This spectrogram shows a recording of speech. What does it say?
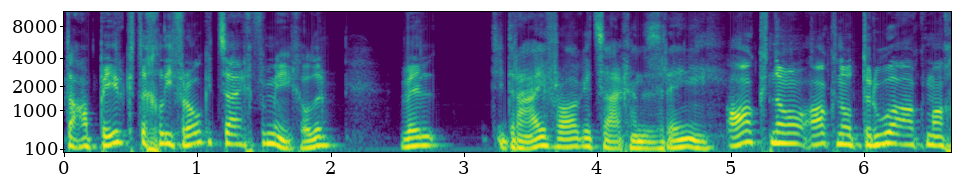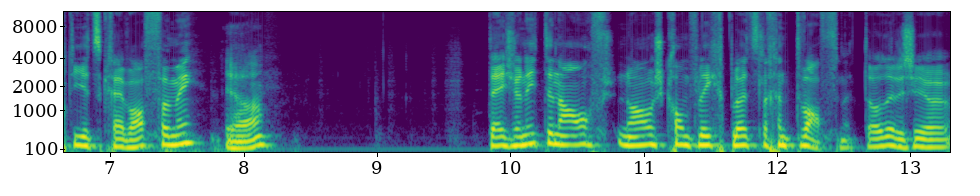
Da birgt ein bisschen Fragezeichen für mich, oder? Weil Die drei Fragezeichen des Reni. angenommen, angenommen die Ruag macht jetzt keine Waffen mehr, Ja. dann ist ja nicht der Nah- Nahostkonflikt plötzlich entwaffnet, oder? Ist ja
